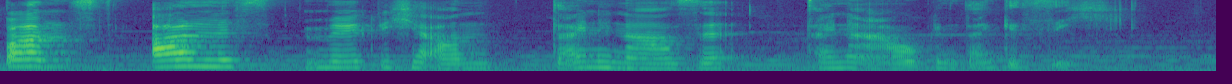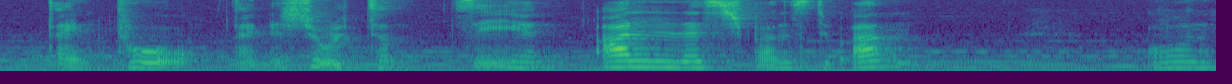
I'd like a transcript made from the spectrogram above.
spannst alles Mögliche an. Deine Nase, deine Augen, dein Gesicht, dein Po, deine Schultern, Zehen, alles spannst du an und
